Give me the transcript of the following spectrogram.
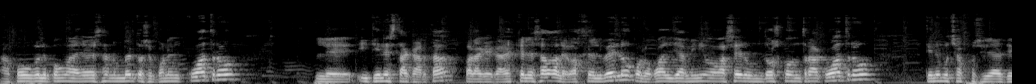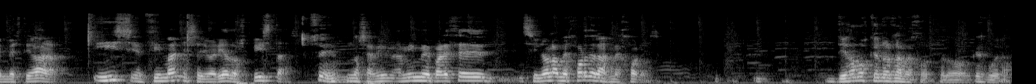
A poco que le ponga la llave de San Humberto se ponen 4. y tiene esta carta para que cada vez que le salga le baje el velo. Con lo cual ya mínimo va a ser un 2 contra 4. Tiene muchas posibilidades de investigar. Y si encima se llevaría dos pistas. Sí. No sé, a mí, a mí me parece, si no la mejor de las mejores. Digamos que no es la mejor, pero que es buena.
